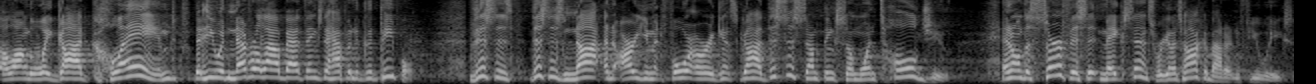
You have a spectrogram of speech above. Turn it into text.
along the way God claimed that He would never allow bad things to happen to good people. This is, this is not an argument for or against God. This is something someone told you. And on the surface, it makes sense. We're going to talk about it in a few weeks.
